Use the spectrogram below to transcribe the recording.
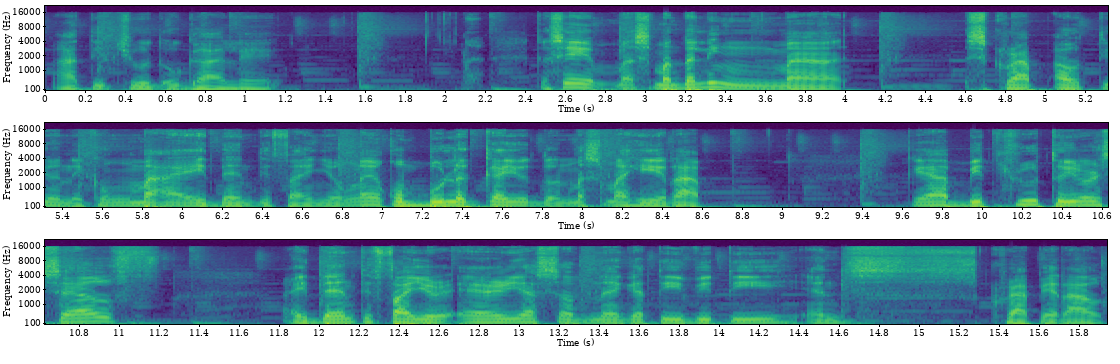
attitude, ugali, kasi mas madaling ma scrap out yun eh kung ma-identify nyo. Ngayon kung bulag kayo doon, mas mahirap. Kaya be true to yourself, identify your areas of negativity and scrap it out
